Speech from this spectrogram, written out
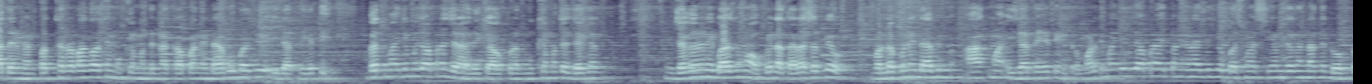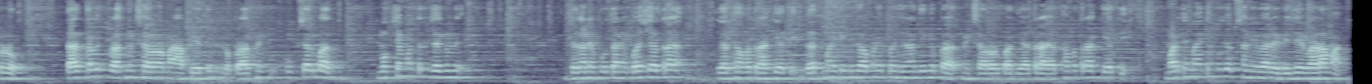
આ દરમિયાન પથ્થર વાગવાથી મુખ્યમંત્રીના કપાળની ડાબુ બાજુએ ઈજા થઈ હતી. ગત માહિતી મુજબ આપણે જણાવી દઈએ કે આ ઉપરાંત મુખ્યમંત્રી જગન જગનની બાજુમાં ઉભેલા ધારાસભ્યો વલ્લભની ડાબી આંખમાં ઈજા થઈ હતી મિત્રો. મળતી માહિતી મુજબ આપણે એ પણ જણાવી કે બસમાં સીએમ જગન્નાથને ડોક્ટરો તાત્કાલિક પ્રાથમિક સારવારમાં આપી હતી મિત્રો. પ્રાથમિક ઉપચાર બાદ મુખ્યમંત્રી જગન જગને પોતાની બસ યાત્રા યથાવત રાખી હતી. ગત માહિતી મુજબ આપણે પણ જણાવી કે પ્રાથમિક સારવાર બાદ યાત્રા યથાવત રાખી હતી. મળતી માહિતી મુજબ શનિવારે વિજયવાડામાં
